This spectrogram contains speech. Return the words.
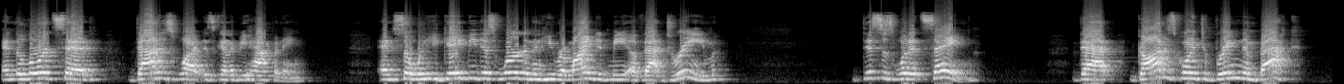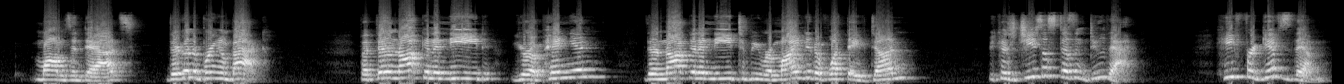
And the Lord said, That is what is going to be happening. And so when He gave me this word and then He reminded me of that dream, this is what it's saying that God is going to bring them back, moms and dads. They're going to bring them back. But they're not going to need your opinion. They're not going to need to be reminded of what they've done because Jesus doesn't do that. He forgives them.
